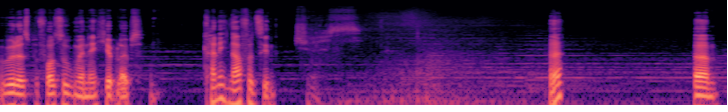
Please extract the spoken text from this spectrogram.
würde es bevorzugen, wenn er hier bleibt. Kann ich nachvollziehen. Tschüss. Ähm, ah.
